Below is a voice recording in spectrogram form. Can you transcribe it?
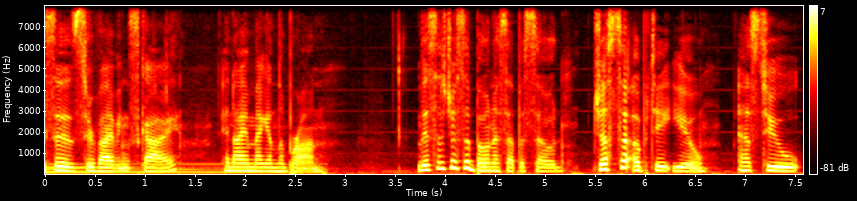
This is Surviving Skye, and I am Megan LeBron. This is just a bonus episode, just to update you as to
